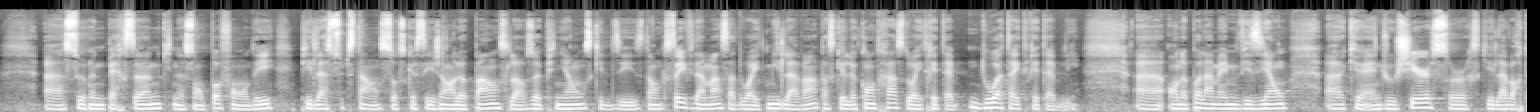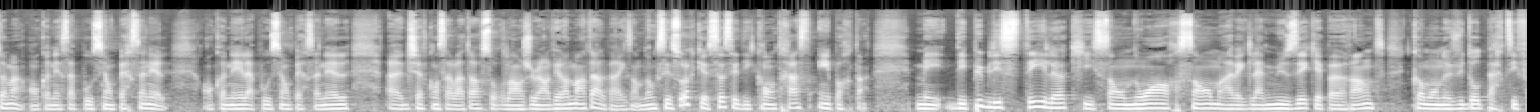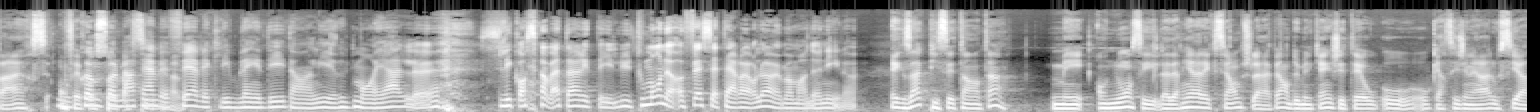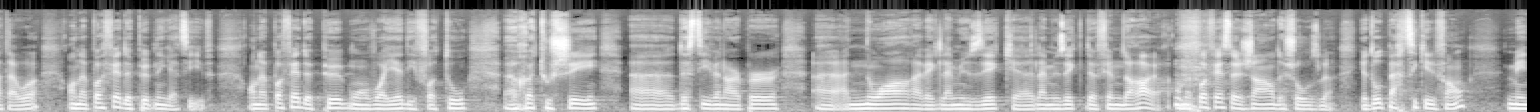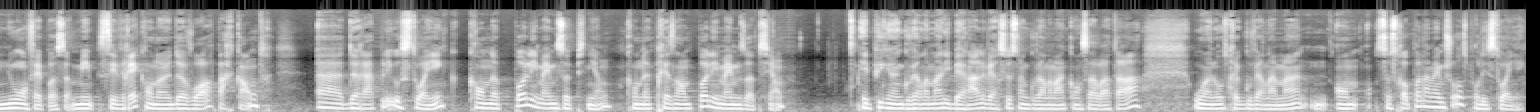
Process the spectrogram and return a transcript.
euh, sur une personne qui ne sont pas fondées, puis de la substance sur ce que ces gens-là pensent, leurs opinions, ce qu'ils disent. Donc ça, évidemment, ça doit être mis de l'avant parce que le contraste doit être établi. Doit être établi. Euh, on n'a pas la même vision euh, que Andrew Scheer sur ce qui est l'avortement. On connaît sa position personnelle. On connaît la position personnelle euh, du chef conservateur sur l'enjeu environnemental, par exemple. Donc c'est sûr que ça, c'est des contrastes importants. Mais des publicités là qui sont noires, sombres, avec de la musique épeurante, comme on a vu d'autres faire. On fait comme pas Paul Martin avait fait avec les blindés dans les rues de Montréal, euh, si les conservateurs étaient élus. Tout le monde a fait cette erreur-là à un moment donné. Là. Exact, puis c'est tentant. Mais on, nous, on la dernière élection, puis je le rappelle, en 2015, j'étais au, au, quartier général aussi à Ottawa. On n'a pas fait de pub négative. On n'a pas fait de pub où on voyait des photos euh, retouchées euh, de Stephen Harper, euh, noir avec de la musique, euh, de la musique de films d'horreur. On n'a pas fait ce genre de choses-là. Il y a d'autres partis qui le font, mais nous, on fait pas ça. Mais c'est vrai qu'on a un devoir, par contre, euh, de rappeler aux citoyens qu'on n'a pas les mêmes opinions, qu'on ne présente pas les mêmes options et puis un gouvernement libéral versus un gouvernement conservateur ou un autre gouvernement, on, ce sera pas la même chose pour les citoyens.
